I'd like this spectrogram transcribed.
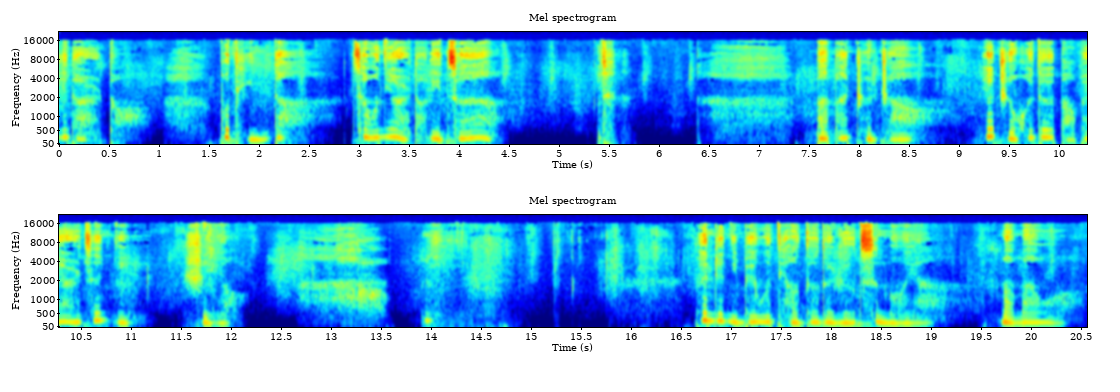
你的耳朵，不停的在往你耳朵里钻啊！妈妈这招也只会对宝贝儿子你使用。看着你被我挑逗的如此模样，妈妈我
